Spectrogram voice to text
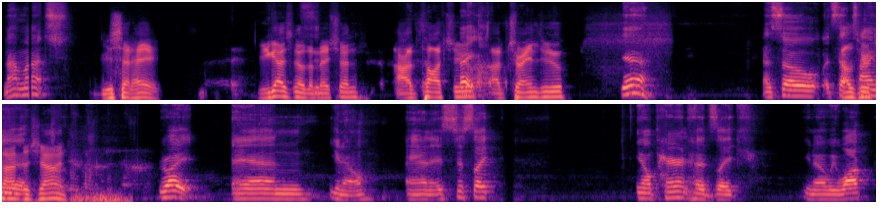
Not much. You said, "Hey, you guys know the mission. I've taught you. Right. I've trained you. Yeah. And so it's that Now's your time, time you- to shine." Right. And you know, and it's just like, you know, parenthood's like, you know, we walk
